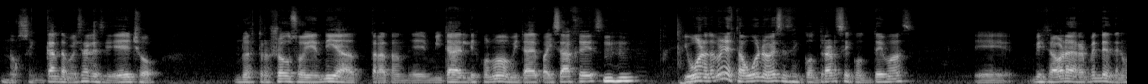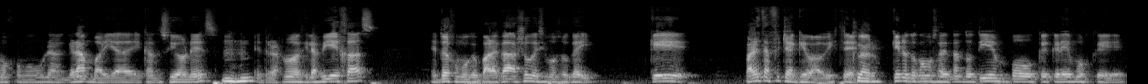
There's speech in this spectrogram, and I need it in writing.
nos encanta paisajes y de hecho nuestros shows hoy en día tratan de mitad del disco nuevo, mitad de paisajes. Y bueno, también está bueno a veces encontrarse con temas. eh, Viste, ahora de repente tenemos como una gran variedad de canciones entre las nuevas y las viejas. Entonces como que para cada show decimos, ok, ¿qué, para esta fecha qué va, viste? Claro. ¿Qué no tocamos hace tanto tiempo? ¿Qué creemos que,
